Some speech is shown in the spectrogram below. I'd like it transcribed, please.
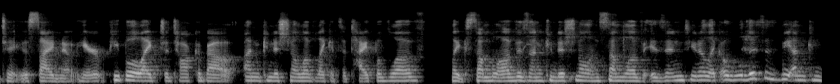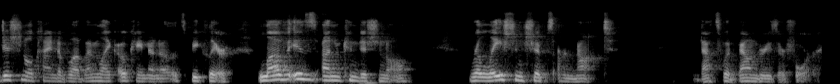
take a side note here people like to talk about unconditional love like it's a type of love like some love is unconditional and some love isn't you know like oh well this is the unconditional kind of love. I'm like okay no no let's be clear. Love is unconditional. Relationships are not. That's what boundaries are for.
